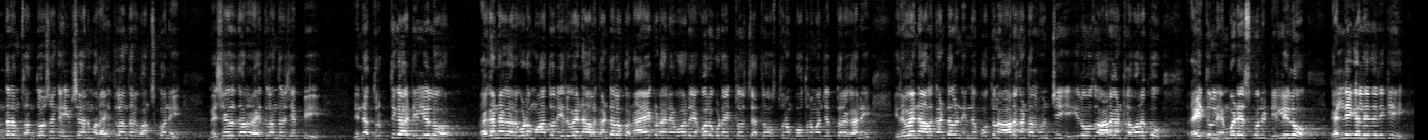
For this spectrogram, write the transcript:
అందరం సంతోషంగా ఈ విషయాన్ని మా రైతులందరికీ పంచుకొని మెసేజ్ల ద్వారా రైతులందరూ చెప్పి నిన్న తృప్తిగా ఢిల్లీలో రగన్న గారు కూడా మాతో ఇరవై నాలుగు గంటలు ఒక నాయకుడు అనేవారు. ఎవరు కూడా ఇట్లా వచ్చి అట్లా వస్తున్నాం పోతున్నామని చెప్తారు. కానీ ఇరవై నాలుగు గంటలు నిన్న పొద్దున ఆరు గంటల నుంచి ఈరోజు ఆరు గంటల వరకు రైతులను ఎంబడేసుకొని ఢిల్లీలో గల్లీ గల్లీ తిరిగి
